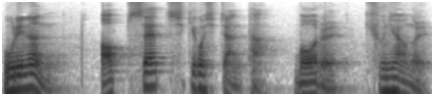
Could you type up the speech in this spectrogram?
우리는 upset 시키고 싶지 않다. 뭐를? 균형을.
